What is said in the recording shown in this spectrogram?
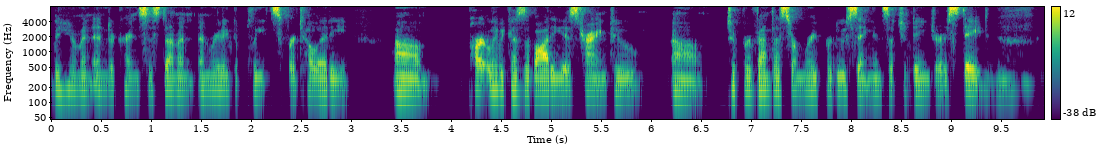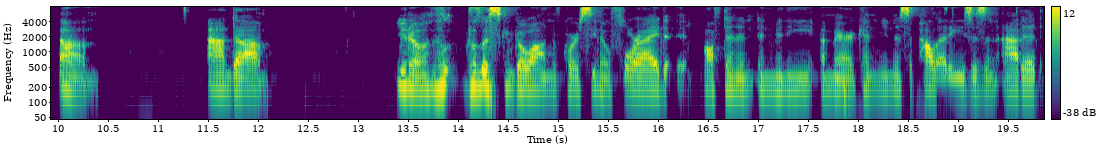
the human endocrine system and, and really depletes fertility. Um, partly because the body is trying to uh, to prevent us from reproducing in such a dangerous state. Mm-hmm. Um, and, um, you know, the, the, list can go on. Of course, you know, fluoride often in, in many American municipalities is an added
